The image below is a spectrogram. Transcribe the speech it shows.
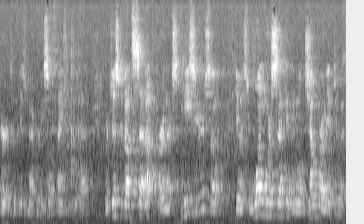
Kurt and his memory. So thank you for that. We're just about set up for our next piece here, so give us one more second and we'll jump right into it.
